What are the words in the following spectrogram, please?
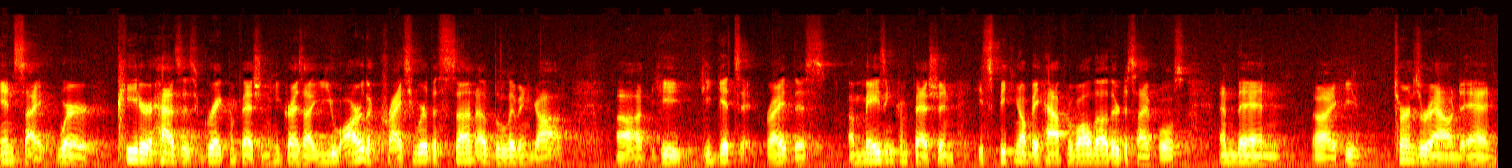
insight where Peter has this great confession. He cries out, You are the Christ, you are the Son of the living God. Uh, he, he gets it, right? This amazing confession. He's speaking on behalf of all the other disciples. And then uh, he turns around and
